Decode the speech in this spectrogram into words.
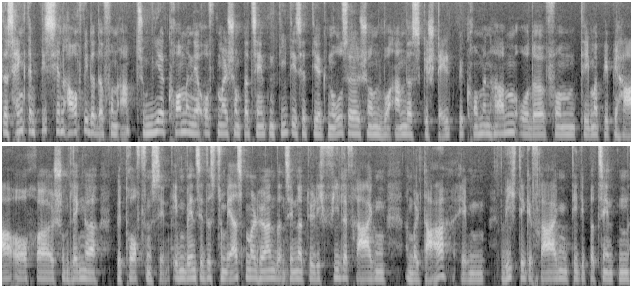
Das hängt ein bisschen auch wieder davon ab. Zu mir kommen ja oftmals schon Patienten, die diese Diagnose schon woanders gestellt bekommen haben oder vom Thema PPH auch äh, schon länger betroffen sind. Eben wenn Sie das zum ersten Mal hören, dann sind natürlich viele Fragen einmal da, eben wichtige Fragen, die die Patienten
